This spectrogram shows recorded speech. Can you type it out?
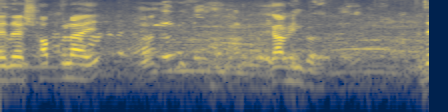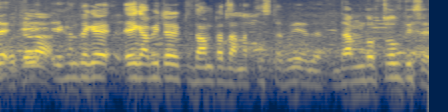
এই যে সবগুলাই গাভিন গরু। যে এখান থেকে এই গাভিটার একটু দামটা জানার চেষ্টা করি এই যে দাম দর চলতেছে।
